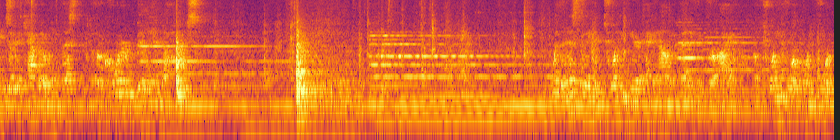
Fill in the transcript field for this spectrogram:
it took a capital investment of a quarter billion dollars. With an estimated 20-year economic benefit for Iowa of $24.4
